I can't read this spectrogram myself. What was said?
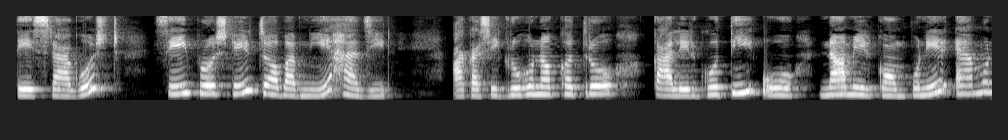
তেসরা আগস্ট, সেই প্রশ্নের জবাব নিয়ে হাজির। আকাশে গ্রহ নক্ষত্র কালের গতি ও নামের কম্পনের এমন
